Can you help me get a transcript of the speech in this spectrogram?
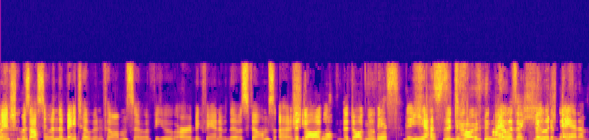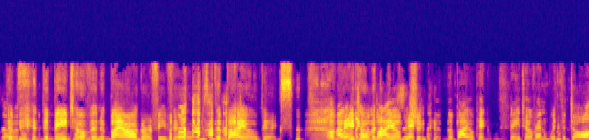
and she was also in the beethoven film so if you are a big fan of those films uh the she dog was- the dog movies? The, yes the dog i was a huge the fan of the, those. Be- the beethoven biography films the biopics of I was like, beethoven the the biopic, musician. the biopic Beethoven with the dog.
